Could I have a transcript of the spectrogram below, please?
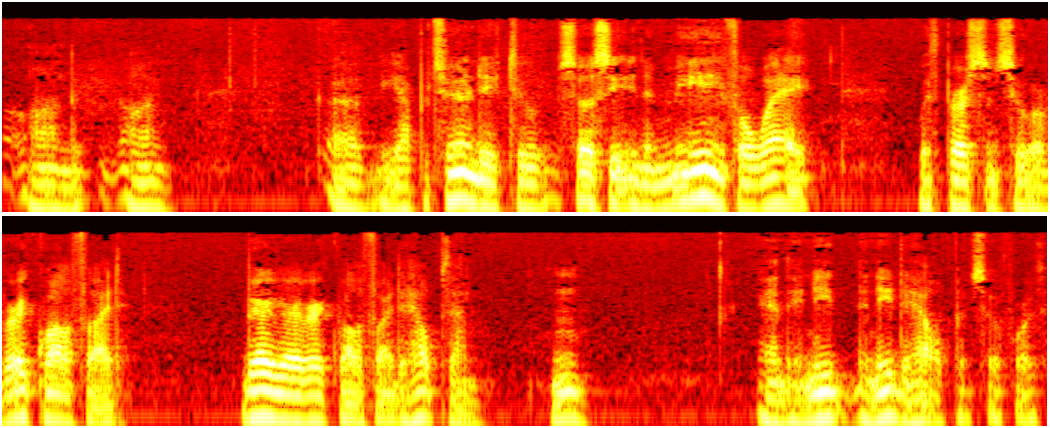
on on uh, the opportunity to associate in a meaningful way with persons who are very qualified, very very very qualified to help them, hmm? and they need they need to help and so forth.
